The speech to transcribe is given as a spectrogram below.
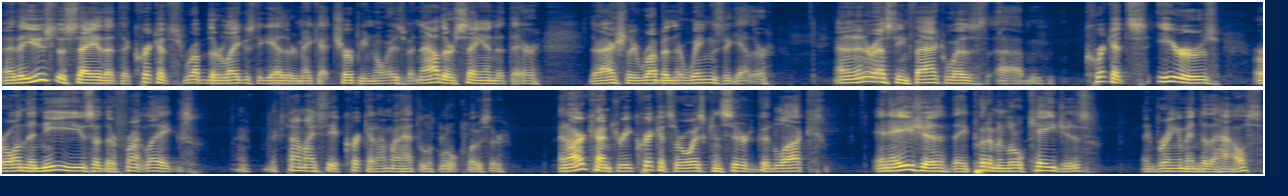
Now, they used to say that the crickets rub their legs together and make that chirping noise, but now they're saying that they're they're actually rubbing their wings together. And an interesting fact was um, crickets' ears are on the knees of their front legs. Next time I see a cricket, I'm going to have to look a little closer. In our country, crickets are always considered good luck. In Asia, they put them in little cages and bring them into the house.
